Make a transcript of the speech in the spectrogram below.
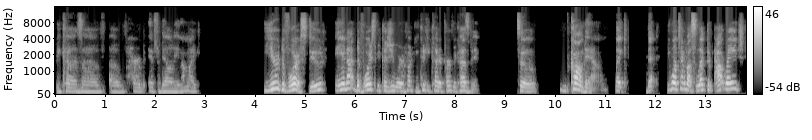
because of of her infidelity. And I'm like, you're divorced, dude, and you're not divorced because you were a fucking cookie cutter perfect husband. So calm down. Like that you want to talk about selective outrage?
